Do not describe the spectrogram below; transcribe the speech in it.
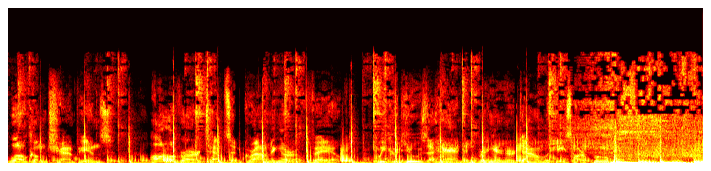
Welcome, champions. All of our attempts at grounding her have failed. We could use a hand in bringing her down with these harpoons.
